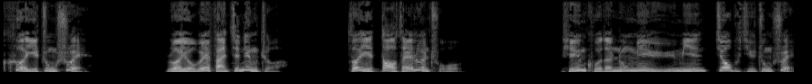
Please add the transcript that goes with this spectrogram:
课以重税。若有违反禁令者，则以盗贼论处。贫苦的农民与渔民交不起重税，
